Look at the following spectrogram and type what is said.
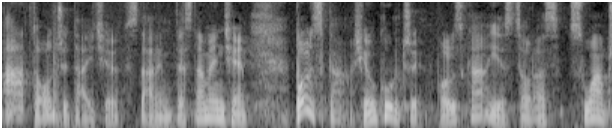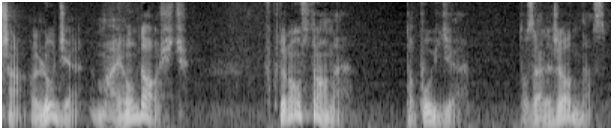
A to czytajcie w Starym Testamencie. Polska się kurczy. Polska jest coraz słabsza. Ludzie mają dość. W którą stronę to pójdzie? To zależy od nas.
